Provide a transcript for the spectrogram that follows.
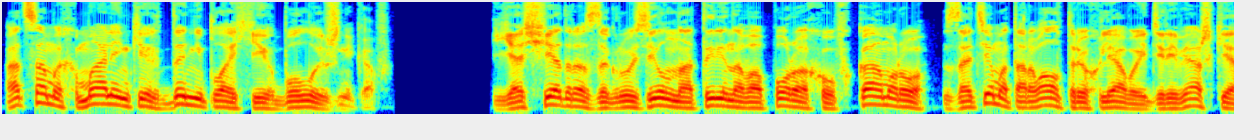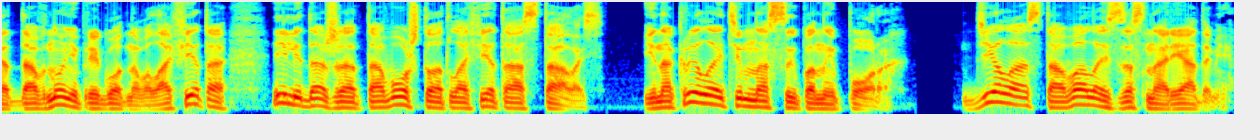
от самых маленьких до неплохих булыжников. Я щедро загрузил натыренного пороху в камеру, затем оторвал трехлявые деревяшки от давно непригодного лафета или даже от того, что от лафета осталось, и накрыл этим насыпанный порох. Дело оставалось за снарядами.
